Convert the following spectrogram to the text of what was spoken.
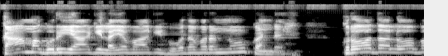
ಕಾಮ ಗುರಿಯಾಗಿ ಲಯವಾಗಿ ಹೋದವರನ್ನೂ ಕಂಡೆ. ಕ್ರೋಧ, ಲೋಭ,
